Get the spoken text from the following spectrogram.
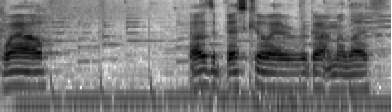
Wow. That was the best kill I ever got in my life.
